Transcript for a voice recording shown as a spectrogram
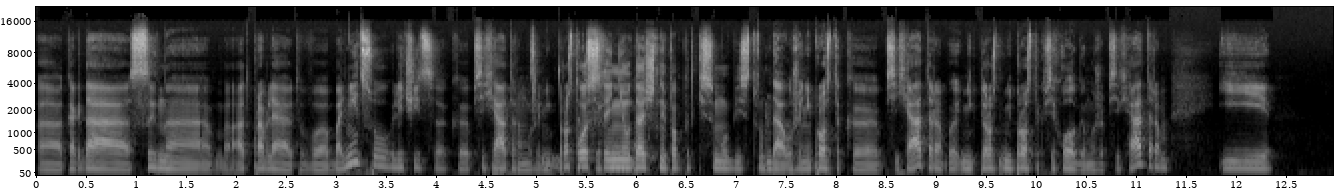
Э, когда сына отправляют в больницу лечиться к психиатрам уже не просто после неудачной попытки самоубийства. Да, уже не просто к психиатрам, не просто не просто к психологам, уже психиатрам. И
